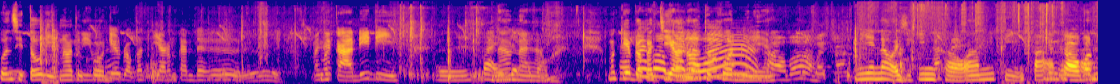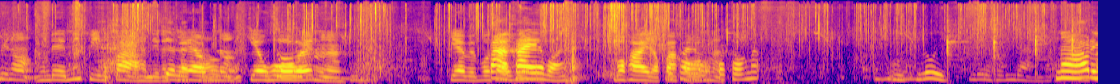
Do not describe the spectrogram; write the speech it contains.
พ้นสิโตะอีกเนาะทุกนี่คมานเก็บดอกกระเจียวน้ำกันเด้อบรรยากาศดีดีหนาวหนาว มาเก็บดอกกระเจียวเนาะทุกคนมื้อนี้ข้าวบ่มีเย็นหน่อยสิกินข้าวอะมีปีกปลากินข้าวกันพี่น้องมันเดมีปีนป่าหันเด็กแก้วพี่น้องเกี่ยวโฮไว้น่ะนะเกี่ยวไปบ่ปลาใส่ไข่บ่บ่ไข่ดอกปลาคองปน่ะลาคองนะอืมลุยหนาวดี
